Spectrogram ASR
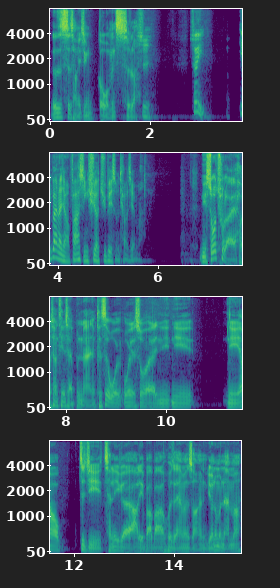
这市场已经够我们吃了。是，所以一般来讲，发行需要具备什么条件吗？你说出来好像听起来不难，可是我我也说，哎，你你你要自己成立一个阿里巴巴或者 Amazon，有那么难吗？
